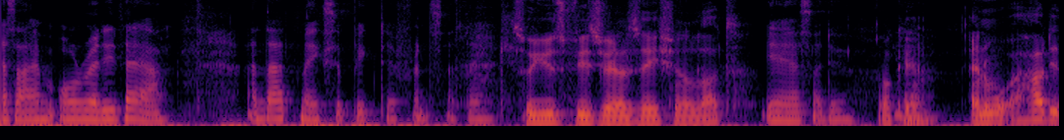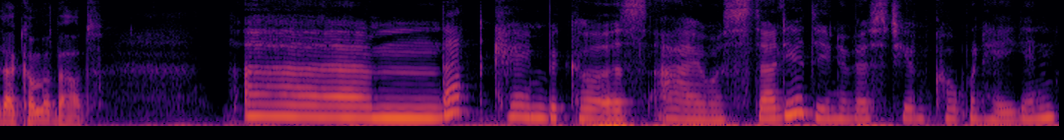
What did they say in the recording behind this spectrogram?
as I'm already there, and that makes a big difference. I think. So you use visualization a lot. Yes, I do. Okay. Yeah. And w- how did that come about? Um, that came because I was studying at the University of Copenhagen,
